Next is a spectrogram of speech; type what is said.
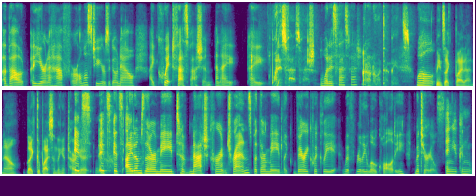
about a year and a half or almost 2 years ago now, I quit fast fashion and I I What is fast fashion? what is fast fashion? I don't know what that means. Well, means like buy that now. Like go buy something at Target. it's it's it's items that are made to match current trends, but they're made like very quickly with really low quality materials. And you can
